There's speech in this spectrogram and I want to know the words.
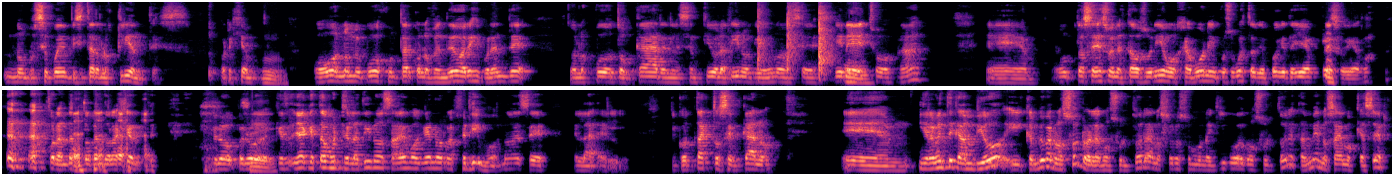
no se pueden visitar a los clientes, por ejemplo. Mm o no me puedo juntar con los vendedores y por ende no los puedo tocar en el sentido latino que uno se tiene hecho. ¿ah? Eh, entonces eso en Estados Unidos o en Japón y por supuesto que puede que te lleven preso, digamos, por andar tocando a la gente. Pero, pero ya que estamos entre latinos sabemos a qué nos referimos, ¿no? Ese, el, contacto cercano. Eh, y realmente cambió, y cambió para nosotros, la consultora, nosotros somos un equipo de consultores, también no sabemos qué hacer.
